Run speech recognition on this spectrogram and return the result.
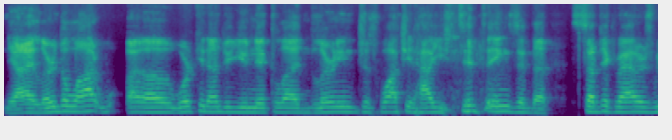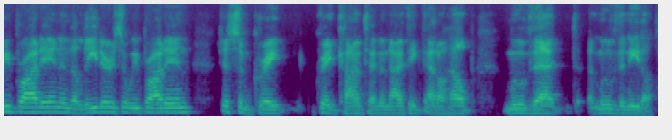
Yeah, I learned a lot uh, working under you, Nicola, and learning just watching how you did things and the subject matters we brought in and the leaders that we brought in. Just some great great content, and I think that'll help move that move the needle.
